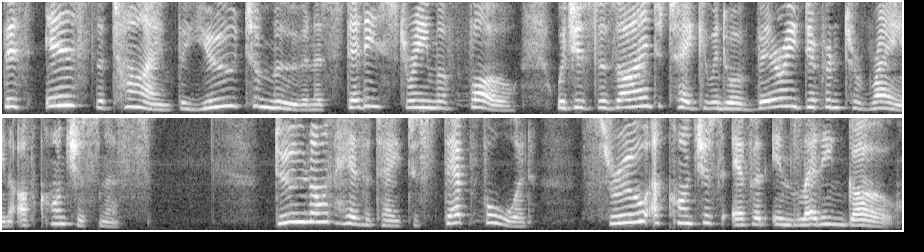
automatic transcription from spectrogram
This is the time for you to move in a steady stream of flow, which is designed to take you into a very different terrain of consciousness. Do not hesitate to step forward through a conscious effort in letting go.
